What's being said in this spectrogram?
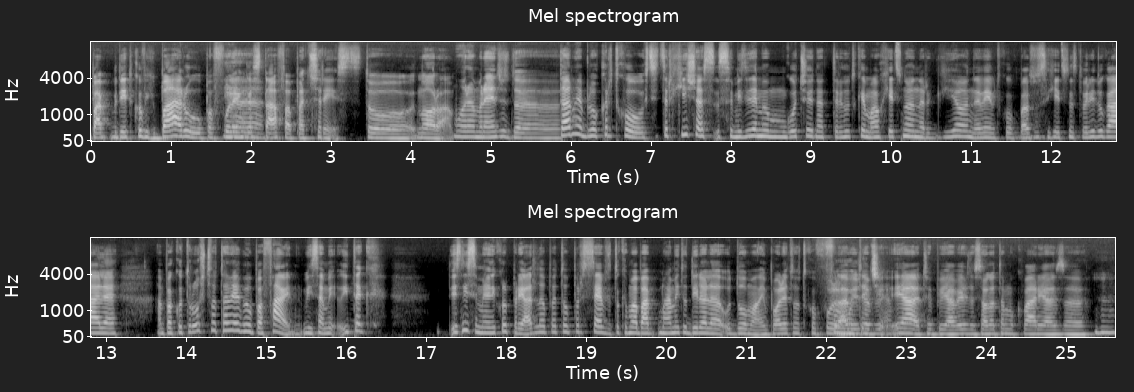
ba detkovih barov, pa fulenega Ja, ja. stafa, pač res, to noro. Moram reči, da tam je bilo kar tako, sicer hiša se mi zdi, da je imel mogoče na trenutke malo hecno energijo, ne vem, tako pa so se hecne stvari dogajale, ampak otroštvo tam je bil pa fajn. Mislim, itek, Jaz nisem imel nikoli prijatelja, pa to preseb, zato ker ima mami to delala od doma in pol je to tako ful, Ful a veš, da moteče, bi, ja, če bi, ja, veš, da se ona tam ukvarja z. Uh -huh.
